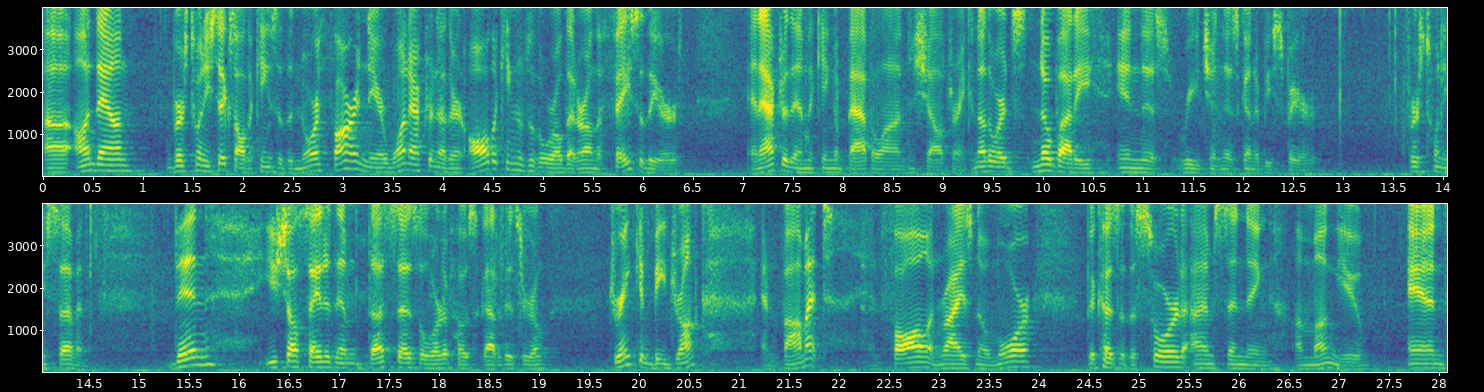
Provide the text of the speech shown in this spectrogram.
Uh, on down, verse 26 all the kings of the north, far and near, one after another, and all the kingdoms of the world that are on the face of the earth, and after them the king of Babylon shall drink. In other words, nobody in this region is going to be spared. Verse 27 Then you shall say to them, Thus says the Lord of hosts, God of Israel Drink and be drunk, and vomit, and fall and rise no more, because of the sword I am sending among you. And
